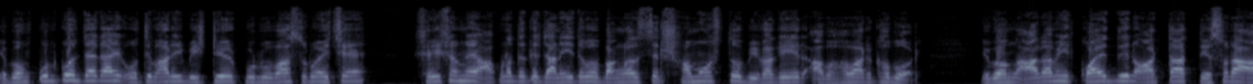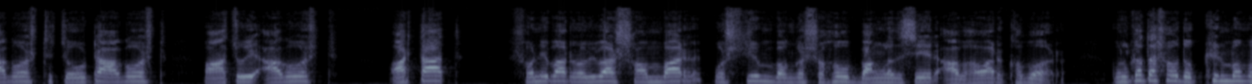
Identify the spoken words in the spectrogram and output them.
এবং কোন কোন জায়গায় অতি ভারী বৃষ্টির পূর্বাভাস রয়েছে, সেই সঙ্গে আপনাদেরকে জানিয়ে দেবো বাংলাদেশের সমস্ত বিভাগের আবহাওয়ার খবর। এবং আগামী কয়েকদিন, অর্থাৎ তেসরা আগস্ট, চৌঠা আগস্ট, পাঁচই আগস্ট, অর্থাৎ শনিবার, রবিবার, সোমবার, পশ্চিমবঙ্গ সহ বাংলাদেশের আবহাওয়ার খবর। কলকাতা সহ দক্ষিণবঙ্গ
